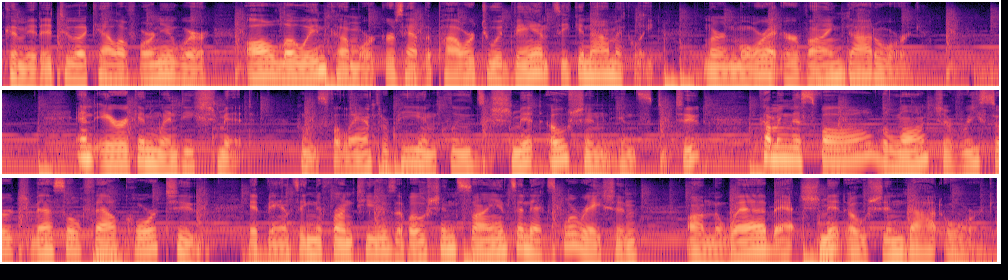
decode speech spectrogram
committed to a California where all low income workers have the power to advance economically. Learn more at irvine.org. And Eric and Wendy Schmidt, whose philanthropy includes Schmidt Ocean Institute Coming this fall, the launch of research vessel Falkor 2, advancing the frontiers of ocean science and exploration on the web at schmidtocean.org.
